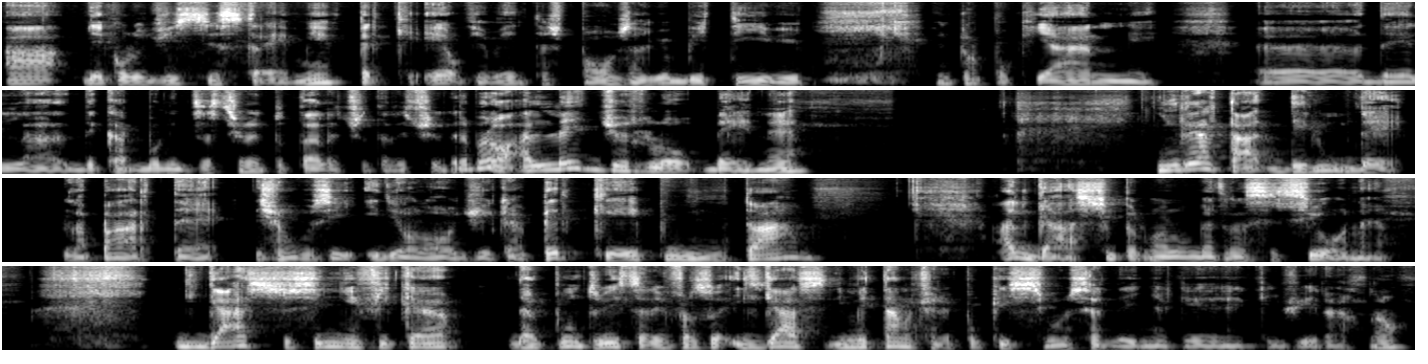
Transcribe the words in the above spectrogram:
agli ecologisti estremi perché ovviamente sposa gli obiettivi entro pochi anni eh, della decarbonizzazione totale eccetera eccetera. Però a leggerlo bene in realtà delude la parte diciamo così ideologica perché punta al gas per una lunga transizione. Il gas significa dal punto di vista dell'infrastruttura, il gas di metano ce n'è pochissimo in Sardegna che, che gira, no?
